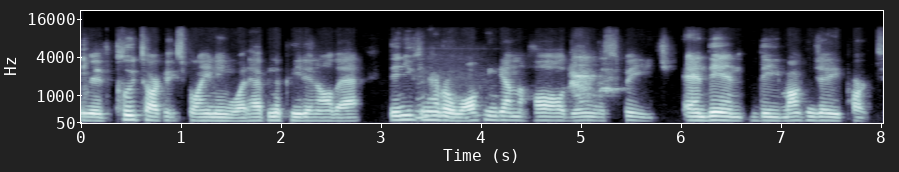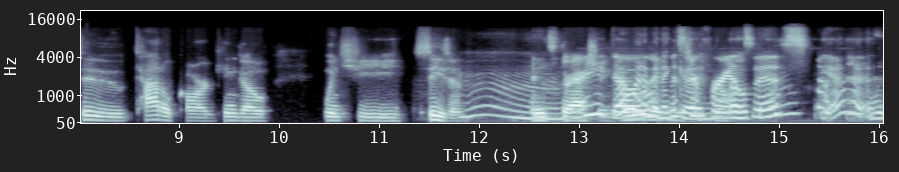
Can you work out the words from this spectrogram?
with Plutarch explaining what happened to Peeta and all that. Then you can have her Mm. walking down the hall during the speech, and then the Mockingjay Part Two title card can go when she sees him and he's Mm. There you thrashing. That would have been a Mr. good Francis. open. Yeah.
